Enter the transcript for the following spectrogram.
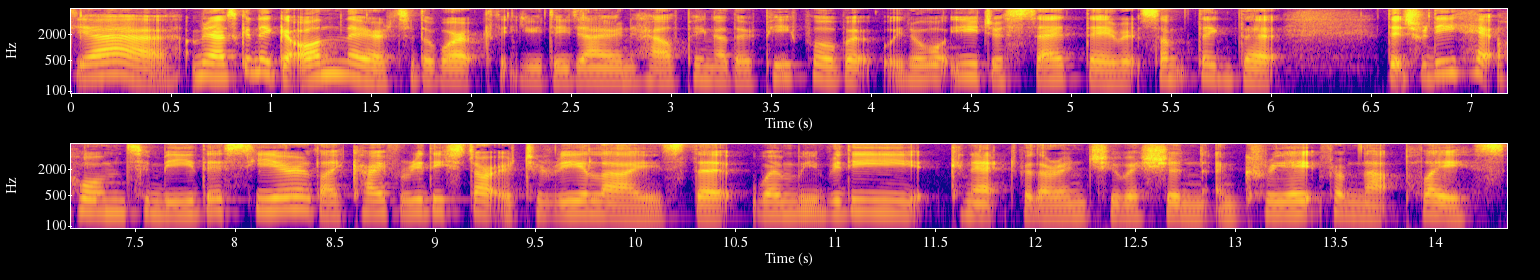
yeah. I mean, I was going to get on there to the work that you do now in helping other people, but you know what you just said there. It's something that that's really hit home to me this year. Like, I've really started to realize that when we really connect with our intuition and create from that place,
